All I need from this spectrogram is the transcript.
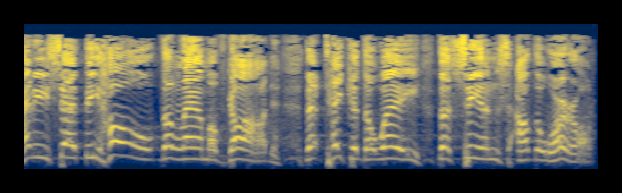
And he said, behold the Lamb of God that taketh away the sins of the world.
